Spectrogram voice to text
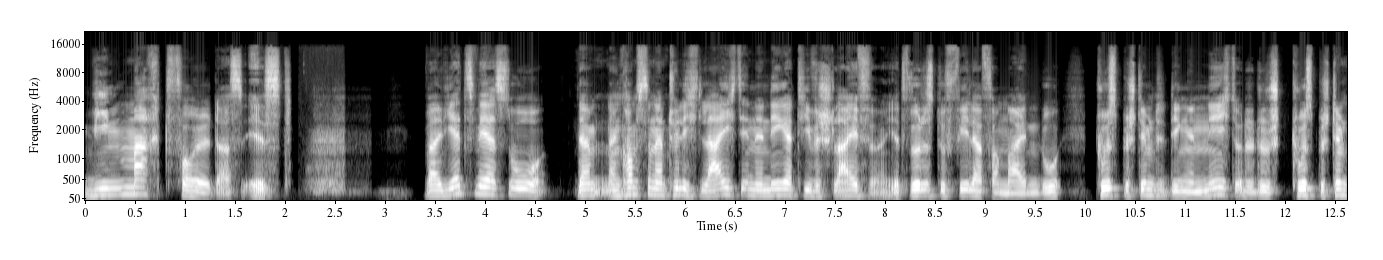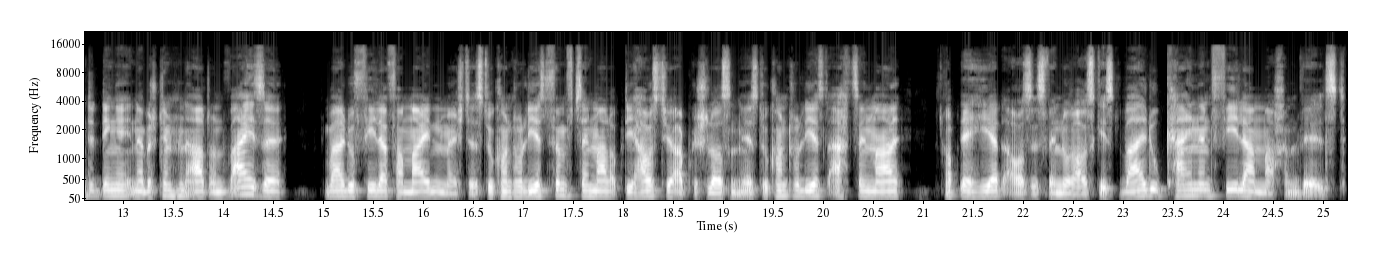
wie machtvoll das ist. Weil jetzt wäre es so, dann, dann kommst du natürlich leicht in eine negative Schleife. Jetzt würdest du Fehler vermeiden. Du tust bestimmte Dinge nicht oder du tust bestimmte Dinge in einer bestimmten Art und Weise, weil du Fehler vermeiden möchtest. Du kontrollierst 15 Mal, ob die Haustür abgeschlossen ist. Du kontrollierst 18 Mal, ob der Herd aus ist, wenn du rausgehst, weil du keinen Fehler machen willst.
